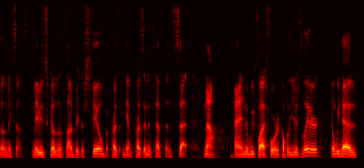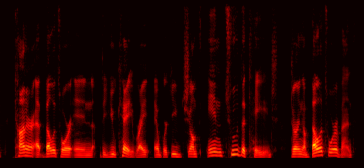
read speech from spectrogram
Doesn't make sense. Maybe it's because it's on a bigger scale, but pres- again, precedents have been set. Now, and then we flash forward a couple of years later, and we had Conor at Bellator in the UK, right? And where he jumped into the cage during a Bellator event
